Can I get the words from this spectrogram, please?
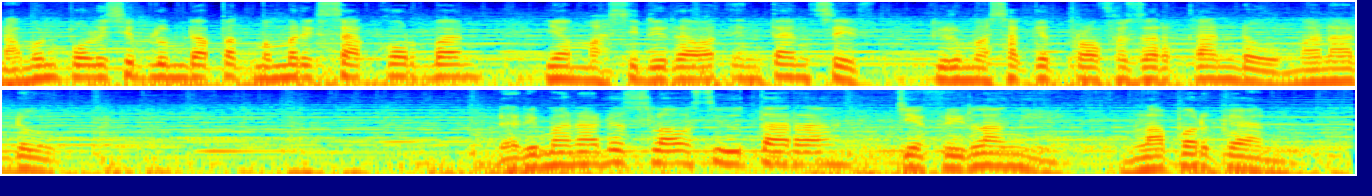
Namun polisi belum dapat memeriksa korban yang masih dirawat intensif di Rumah Sakit Profesor Kando, Manado. Dari Manado, Sulawesi Utara, Jeffrey Langi melaporkan.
